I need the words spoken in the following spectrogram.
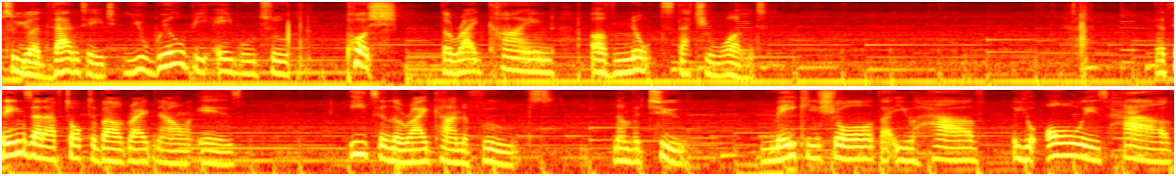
to your advantage, you will be able to push the right kind of notes that you want. The things that I've talked about right now is eating the right kind of foods. Number two, making sure that you have you always have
